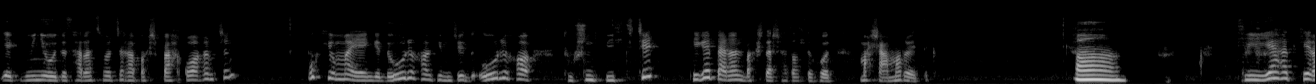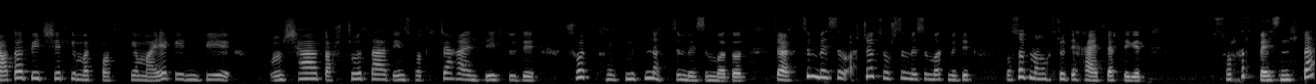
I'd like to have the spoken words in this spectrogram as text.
яг миний өөдөөс хараад сууж байгаа багш байхгүй байгаа юм чинь бүх юмаа яа ингээд өөрийнхөө хэмжээнд өөрийнхөө төвшөнд бэлтжээд Тэгээд дараа нь багшдаа шалгалт өгөхөд маш амар байдаг. Аа. Тий, ягаад гэхээр одоо би жишээлх юм бол боддөг юм а яг энэ би уншаад орчуулад энэ судалж байгаа энэ лекцүүдээ шууд танхимд нь очисон байсан бол за очисон байсан очиод сурсан байсан бол мэдээж бусад монголчуудынхаа адилаар тэгэл сурхал байсан л да.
